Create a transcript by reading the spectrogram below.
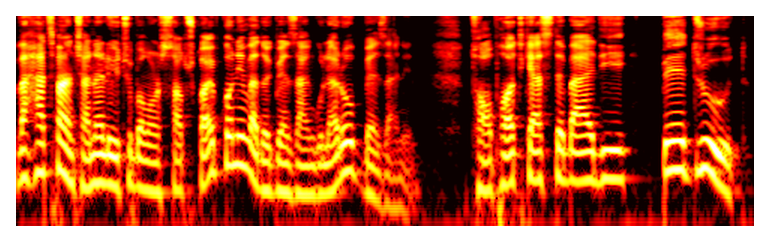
و حتما کانال یوتیوب ما رو subscribe کنین و دکمه زنگوله رو بزنین. تا پادکست بعدی بدرود!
